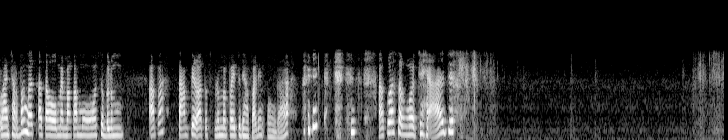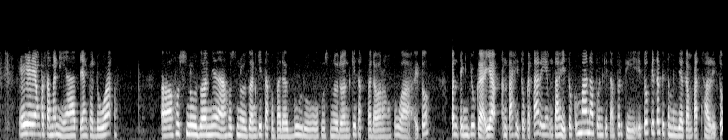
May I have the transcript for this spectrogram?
lancar banget? Atau memang kamu sebelum apa tampil atau sebelum apa itu dihafalin? Enggak. Aku asal ngoceh aja. Ya, ya yang pertama niat. Yang kedua uh, husnuzonnya. Husnuzon kita kepada guru husnuzon kita kepada orang tua. Itu penting juga. Ya entah itu ke tarim entah itu ke mana pun kita pergi itu kita bisa menjaga empat hal itu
